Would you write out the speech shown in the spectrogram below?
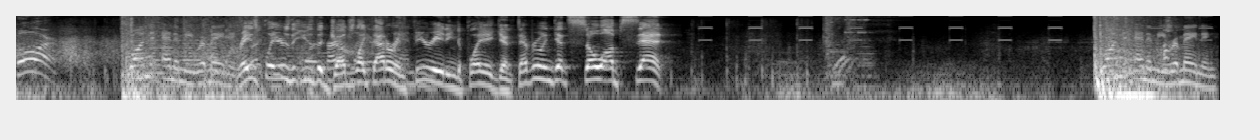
Four. One enemy remaining. Raze players that use the judge like that are infuriating to play against. Everyone gets so upset. One enemy remaining.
